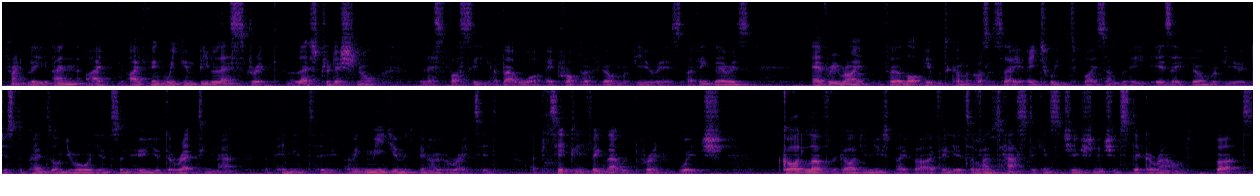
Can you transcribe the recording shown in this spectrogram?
frankly, and I I think we can be less strict, less traditional, less fussy about what a proper film review is. I think there is every right for a lot of people to come across and say a tweet by somebody is a film review. It just depends on your audience and who you're directing that opinion to. I think Medium has been overrated. I particularly think that with print, which God love the Guardian newspaper. I think it's a fantastic institution. It should stick around, but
